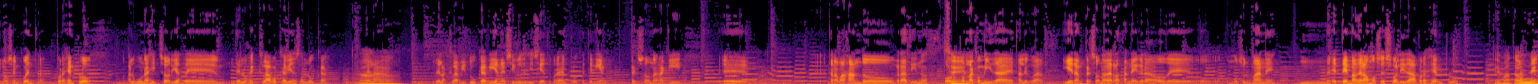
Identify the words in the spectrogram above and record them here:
no se encuentran. Por ejemplo, algunas historias de, de los esclavos que había en San Lucas, de, la, ah. de, la, esclavitud que había en el siglo XVII, por ejemplo, que tenían personas aquí eh, trabajando gratis, ¿no? Por, Sí. por la comida y tal y cual. Y eran personas de raza negra o de o- o musulmanes. Mm, El tema de la homosexualidad, por ejemplo. Tema Las, tabú. de-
